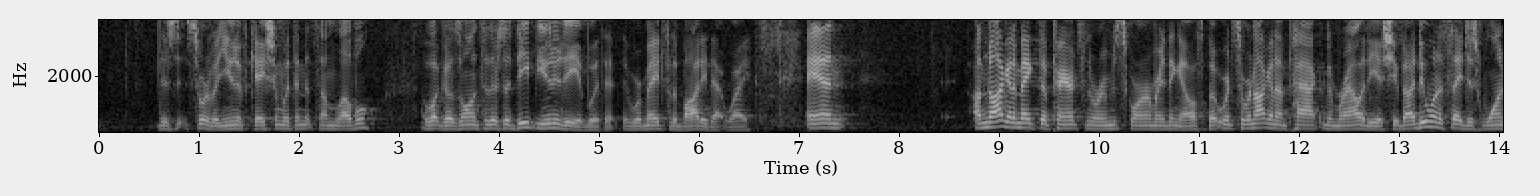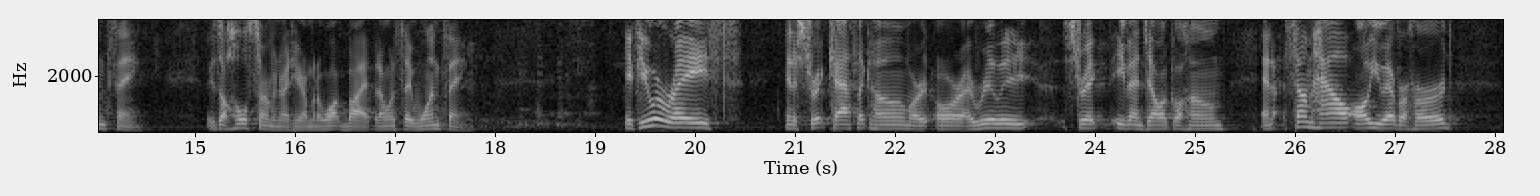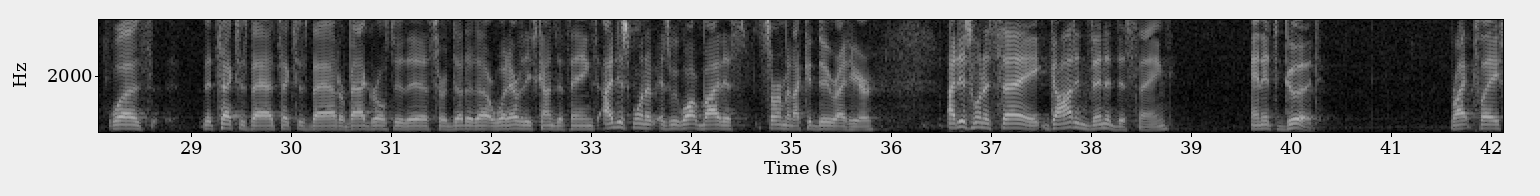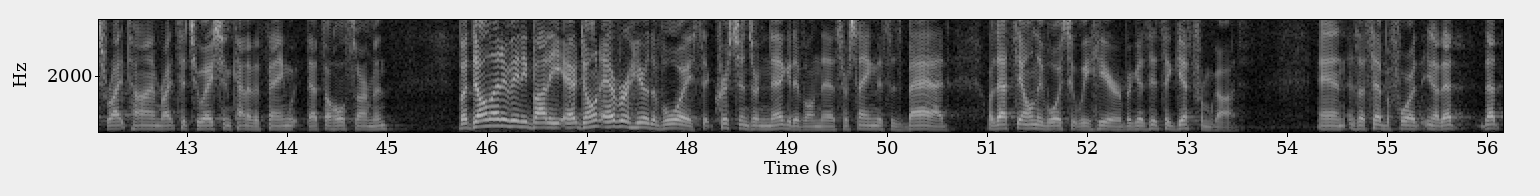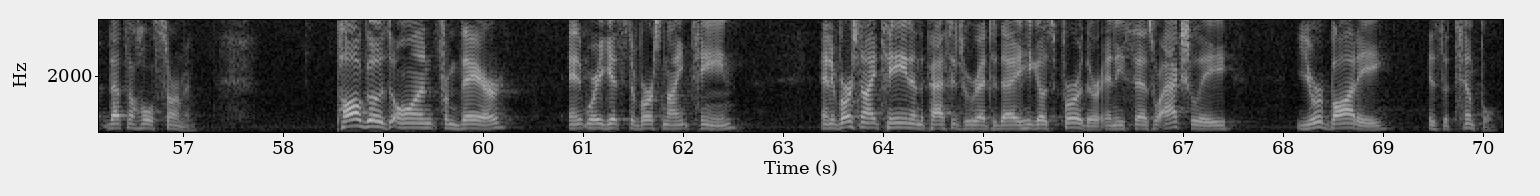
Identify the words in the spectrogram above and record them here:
there's sort of a unification with Him at some level of what goes on. So there's a deep unity with it, that we're made for the body that way. And I'm not going to make the parents in the room squirm or anything else, but we're, so we're not going to unpack the morality issue. But I do want to say just one thing. There's a whole sermon right here. I'm going to walk by it, but I want to say one thing. If you were raised in a strict Catholic home or, or a really strict evangelical home, and somehow all you ever heard was that sex is bad, sex is bad, or bad girls do this, or da da da, or whatever these kinds of things. I just want to, as we walk by this sermon I could do right here, I just want to say God invented this thing, and it's good. Right place, right time, right situation, kind of a thing. That's a whole sermon. But don't let anybody, don't ever hear the voice that Christians are negative on this or saying this is bad or that's the only voice that we hear because it's a gift from God. And as I said before, you know, that, that, that's a whole sermon. Paul goes on from there, and where he gets to verse 19. And in verse 19, in the passage we read today, he goes further and he says, Well, actually, your body is the temple,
